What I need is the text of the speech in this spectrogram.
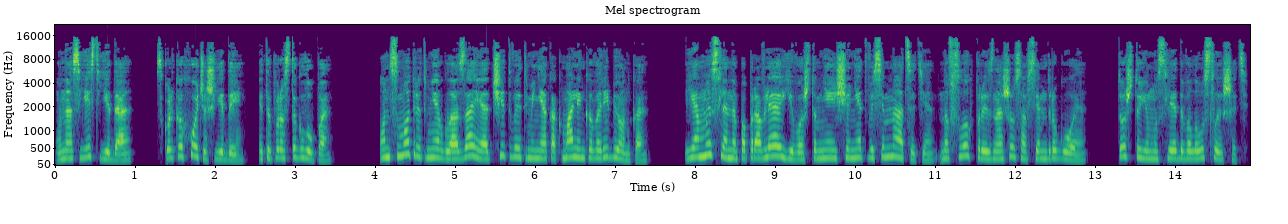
У нас есть еда. Сколько хочешь еды. Это просто глупо. Он смотрит мне в глаза и отчитывает меня как маленького ребенка. Я мысленно поправляю его, что мне еще нет 18, но вслух произношу совсем другое. То, что ему следовало услышать.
